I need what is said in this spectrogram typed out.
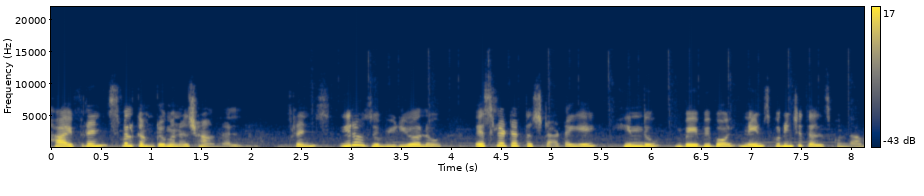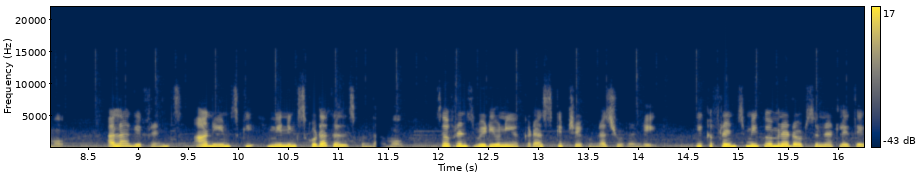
హాయ్ ఫ్రెండ్స్ వెల్కమ్ టు మన ఛానల్ ఫ్రెండ్స్ ఈరోజు వీడియోలో ఎస్ లెటర్తో స్టార్ట్ అయ్యే హిందూ బేబీ బాయ్ నేమ్స్ గురించి తెలుసుకుందాము. అలాగే ఫ్రెండ్స్ ఆ నేమ్స్కి మీనింగ్స్ కూడా తెలుసుకుందాము. సో ఫ్రెండ్స్ వీడియోని ఎక్కడ స్కిప్ చేయకుండా చూడండి. ఇక ఫ్రెండ్స్ మీకు ఏమైనా డౌట్స్ ఉన్నట్లయితే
